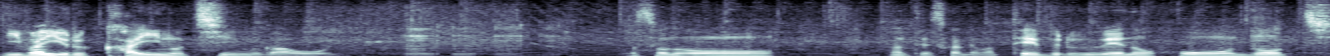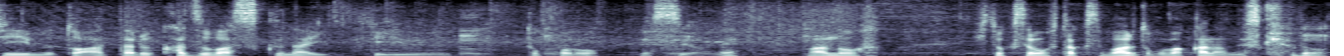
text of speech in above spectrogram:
いいわゆる下位のチームが多い。うんうんうんその、なんていうんですかね、まあ、テーブル上の方のチームと当たる数は少ないっていううんうんところですよね。あの、一癖も二癖もあるところばっかなんですけど、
